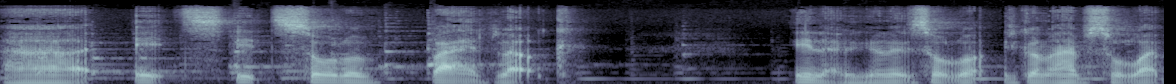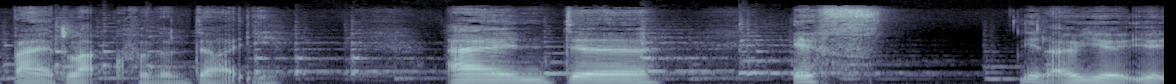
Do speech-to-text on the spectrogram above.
uh, it's it's sort of bad luck. You know, you know, it's sort of like, you're gonna have sort of like bad luck for the day. And uh, if you know your, your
